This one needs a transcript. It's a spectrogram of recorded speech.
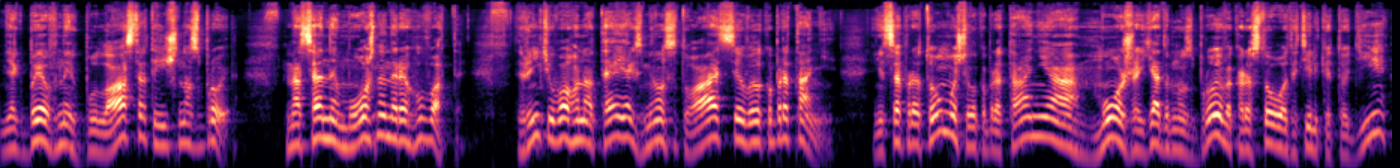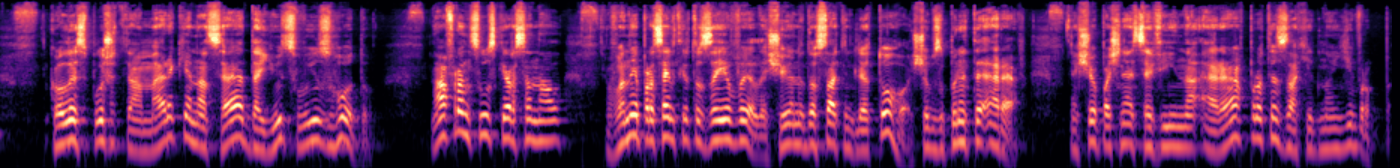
якби в них була стратегічна зброя. На це не можна не реагувати. Зверніть увагу на те, як змінила ситуація в Великобританії, і це при тому, що Великобританія може ядерну зброю використовувати тільки тоді, коли Сполучені Америки на це дають свою згоду. А французький арсенал вони про це відкрито заявили, що є недостатньо для того, щоб зупинити РФ, якщо почнеться війна РФ проти Західної Європи.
